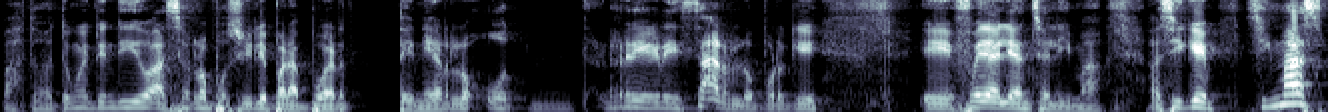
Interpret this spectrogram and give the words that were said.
hasta donde tengo entendido, hacer lo posible para poder tenerlo o regresarlo, porque eh, fue de Alianza Lima. Así que, sin más,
